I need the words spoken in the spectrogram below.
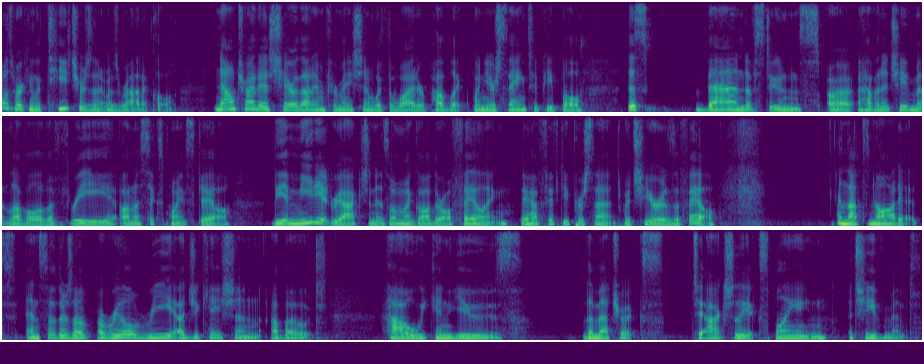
was working with teachers and it was radical. Now try to share that information with the wider public when you're saying to people, this band of students uh, have an achievement level of a three on a six point scale. The immediate reaction is, oh my God, they're all failing. They have 50%, which here is a fail. And that's not it. And so there's a, a real re education about how we can use the metrics to actually explain achievement.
